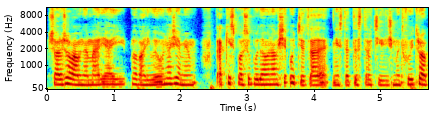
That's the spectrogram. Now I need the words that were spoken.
Szarżował na Maria i powalił ją na ziemię. W taki sposób udało nam się uciec, ale niestety straciliśmy twój trop.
